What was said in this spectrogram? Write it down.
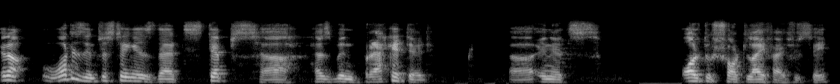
You know, what is interesting is that STEPS uh, has been bracketed uh, in its all too short life, I should say,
